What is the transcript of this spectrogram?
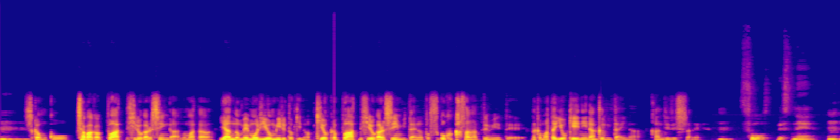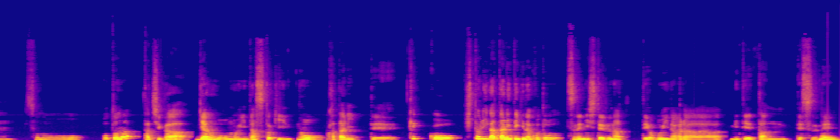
うん。しかもこう、茶葉がブワーって広がるシーンが、あの、また、ヤンのメモリーを見る時の記憶がブワーって広がるシーンみたいなのとすごく重なって見えて、なんかまた余計に泣くみたいな感じでしたね。うんそうですね。うん。その、大人たちがギャンを思い出す時の語りって結構一人語り的なことを常にしてるなって思いながら見てたんですね。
